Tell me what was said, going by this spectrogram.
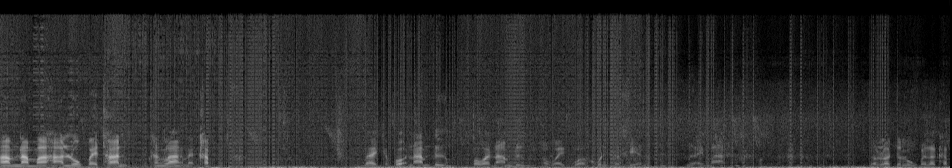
ห้ามนำอาหารลงไปทานข้างล่างนะครับ ได้เฉพาะน้ำดื่ม เพราะว่าน้ำดื่มเอาไว้กว่าคนจะเสียณเหนื่อยมาก แล้วเราจะลงไปแล้วครับ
